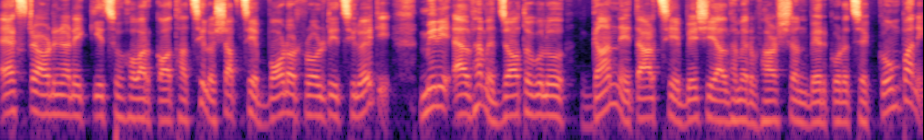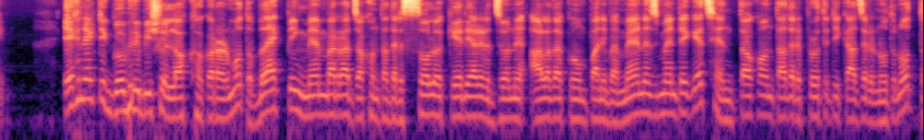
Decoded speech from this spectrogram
এক্সট্রা অর্ডিনারি কিছু হওয়ার কথা ছিল। সবচেয়ে বড় ট্রোলটি ছিল এটি। মিনি অ্যালবামে যতগুলো গান নেই, তার চেয়ে বেশি অ্যালবামের ভার্সন বের করেছে কোম্পানি। এখানে একটি গভীর বিষয় লক্ষ্য করার মতো ব্ল্যাক পিঙ্ক মেম্বাররা যখন তাদের সোলো কেরিয়ারের জন্য আলাদা কোম্পানি বা ম্যানেজমেন্টে গেছেন, তখন তাদের প্রতিটি কাজের নতুনত্ব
